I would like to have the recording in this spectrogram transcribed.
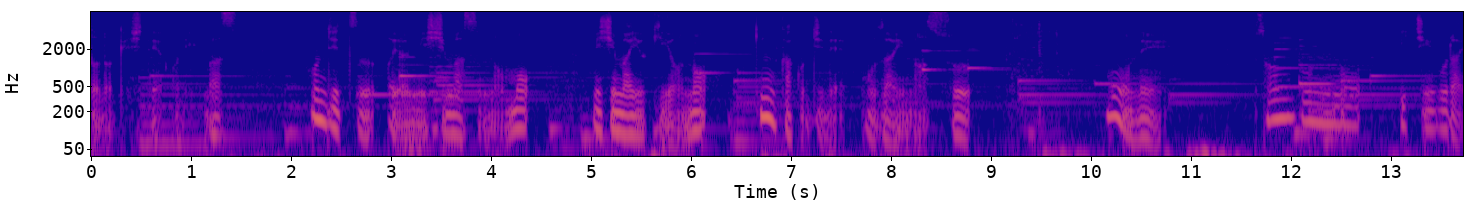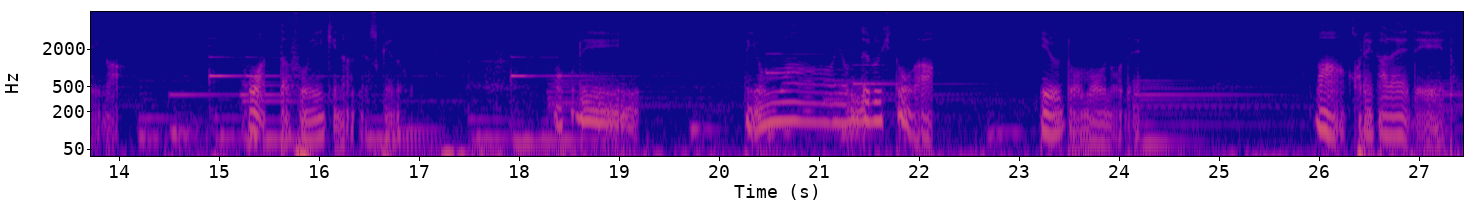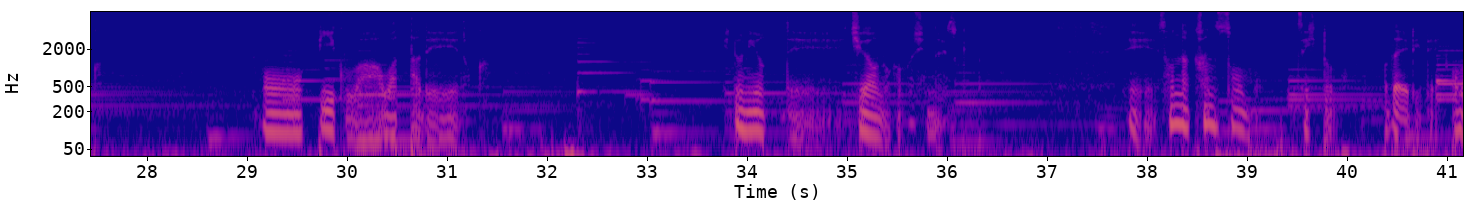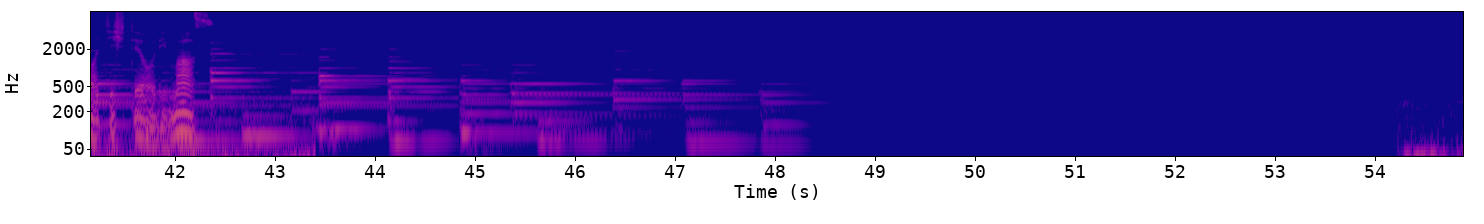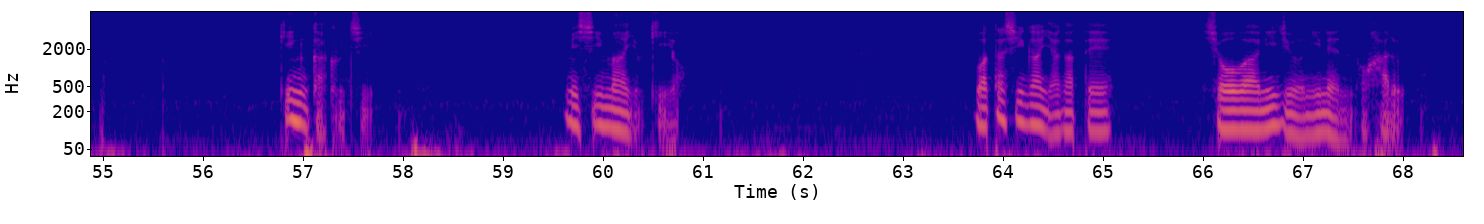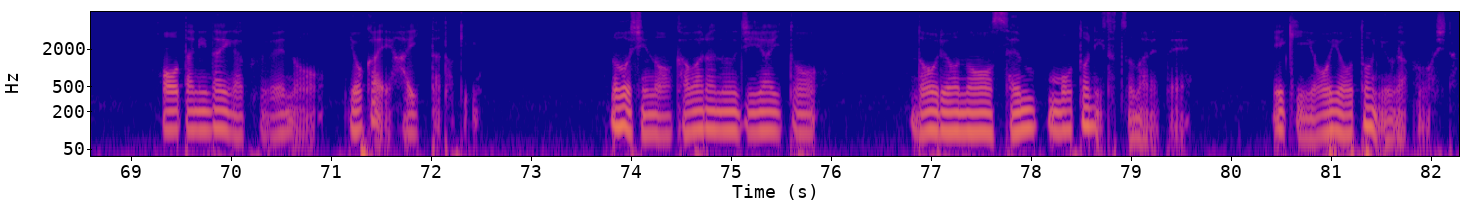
届けしております。本日お読みしますのも三島由紀夫の金閣寺でございます。もうね、3分の1ぐらいが終わった雰囲気なんですけど、まあ、これ、読ま、読んでる人がいると思うので、まあ、これからやで、とか、ピークは終わったでとか人によって違うのかもしれないですけど、えー、そんな感想もぜひともお便りでお待ちしております。金閣寺三島由紀夫私がやがて昭和22年の春大谷大学への余暇へ入った時老子の変わらぬ慈愛と同僚の戦元に包まれて意気揚々と入学をした。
